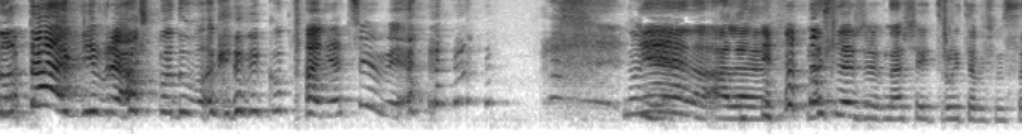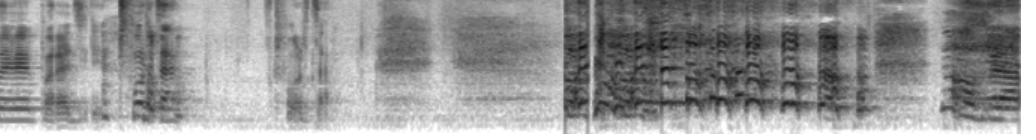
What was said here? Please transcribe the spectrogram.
No tak, nie brałaś pod uwagę wykupania ciebie. No nie, no ale myślę, że w naszej trójce byśmy sobie poradzili. Czwórce. Czwórce. Dobra.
